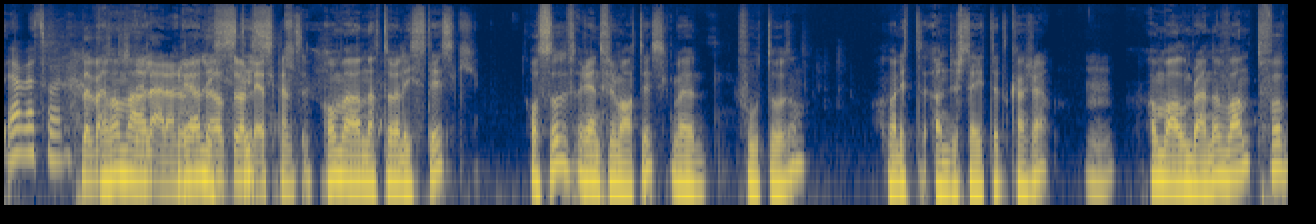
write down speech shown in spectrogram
jeg vet svaret. Det Det var verste mer læreren vet, er at du har lest realistisk pensum. og mer naturalistisk. Også rent filmatisk, med foto og sånn. Det var litt understated, kanskje. Mm. Og Malin Brando vant for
